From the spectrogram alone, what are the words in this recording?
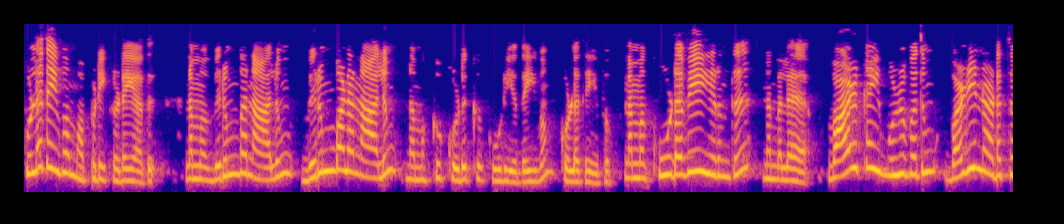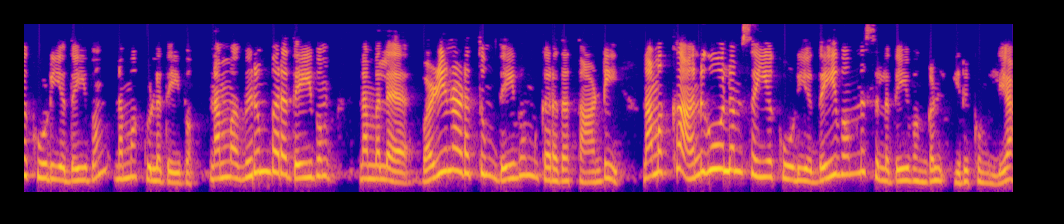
குலதெய்வம் அப்படி கிடையாது. நம்ம விரும்பினாலும் விரும்பலனாலும் நமக்கு கொடுக்கக்கூடிய தெய்வம் குலதெய்வம். நம்ம கூடவே இருந்து நம்மள வாழ்க்கை முழுவதும் வழி நடத்தக்கூடிய தெய்வம் நம்ம குலதெய்வம். நம்ம விரும்புற தெய்வம் நம்மளை வழிநடத்தும் தெய்வம்ங்கிறத தாண்டி நமக்கு அனுகூலம் செய்யக்கூடிய தெய்வம்னு சில தெய்வங்கள் இருக்கும் இல்லையா?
